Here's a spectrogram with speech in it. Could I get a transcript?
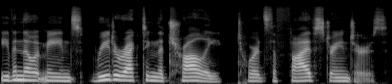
even though it means redirecting the trolley towards the five strangers.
